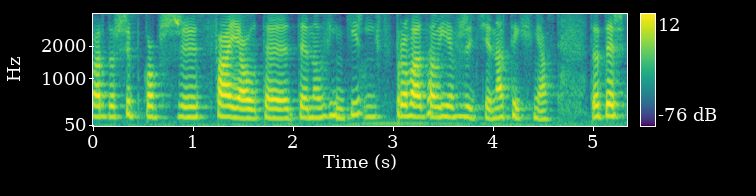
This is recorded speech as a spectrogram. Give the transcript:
bardzo szybko przyswajał te, te nowinki i wprowadzał je w życie natychmiast. To też,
